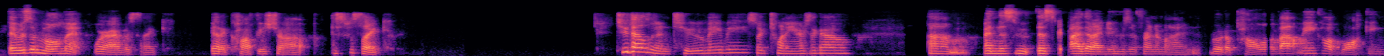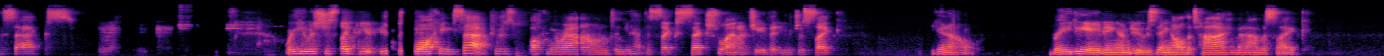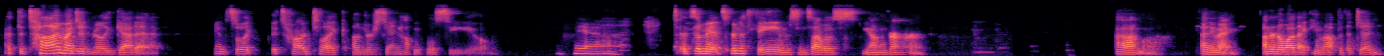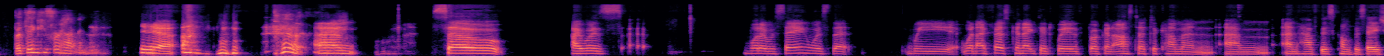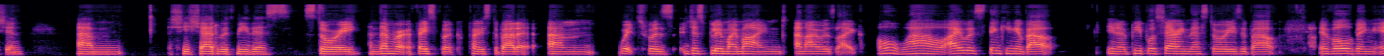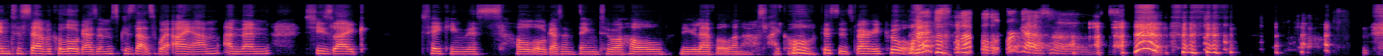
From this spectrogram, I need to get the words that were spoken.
there was a moment where I was like at a coffee shop. This was like 2002, maybe. It's like 20 years ago. Um, and this this guy that I knew who's a friend of mine wrote a poem about me called "Walking Sex," where he was just like you, you're just walking sex. You're just walking around, and you have this like sexual energy that you're just like, you know, radiating and oozing all the time. And I was like, at the time, I didn't really get it, and so like it's hard to like understand how people see you. yeah. It's I mean it's been a theme since I was younger. Um. Anyway, I don't know why that came up, but it did. But thank you for having me. Yeah. um, so I was, what I was saying was that we, when I first connected with Brooke and asked her to come and um, and have this conversation, um, she shared with me this story and then wrote a Facebook post about it, um, which was it just blew my mind. And I was like, oh wow, I was thinking about you know people sharing their stories about evolving into cervical orgasms because that's where I am. And then she's like taking this whole orgasm thing to a whole new level. And I was like, oh, this is very cool. Next level orgasm.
